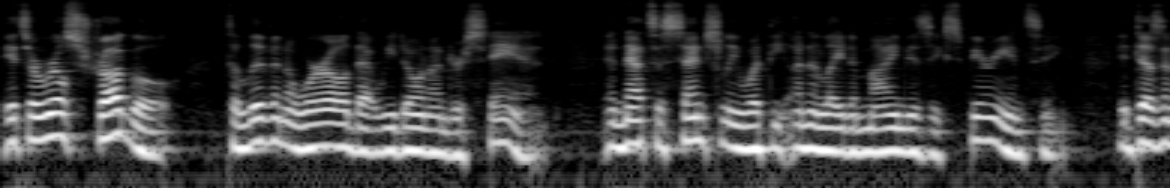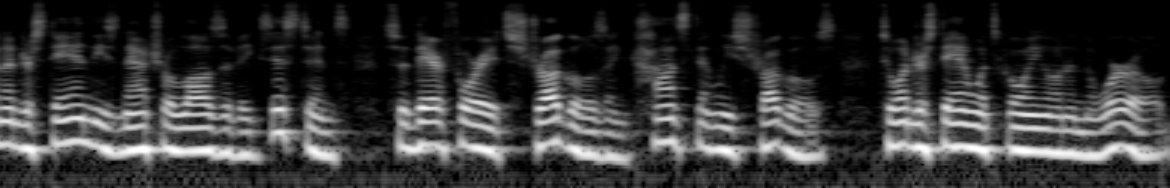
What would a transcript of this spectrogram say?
It's a real struggle to live in a world that we don't understand. And that's essentially what the unenlightened mind is experiencing. It doesn't understand these natural laws of existence, so therefore it struggles and constantly struggles to understand what's going on in the world.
